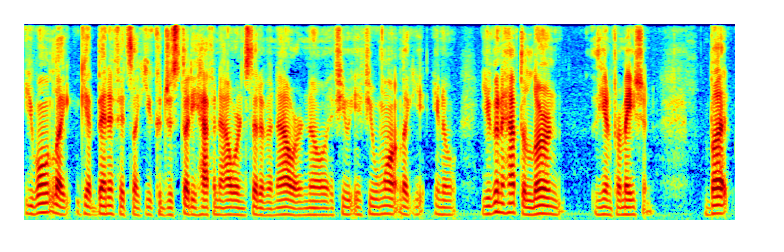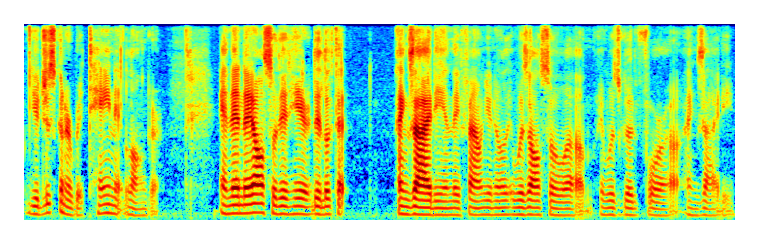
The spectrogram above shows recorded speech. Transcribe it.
you won't like get benefits like you could just study half an hour instead of an hour. No, if you if you want like you, you know you're gonna have to learn the information but you're just going to retain it longer. And then they also did here, they looked at anxiety and they found, you know, it was also, um, it was good for uh, anxiety.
